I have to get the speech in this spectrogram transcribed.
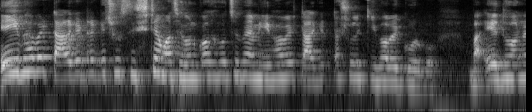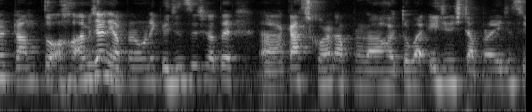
এইভাবে টার্গেটের কিছু সিস্টেম আছে, এখন কথা হচ্ছে ভাই, আমি এইভাবে টার্গেটটা আসলে কীভাবে করব? বা এই ধরনের ট্রাম তো, আমি জানি আপনারা অনেক এজেন্সির সাথে কাজ করেন, আপনারা হয়তো বা এই জিনিসটা আপনারা এজেন্সি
